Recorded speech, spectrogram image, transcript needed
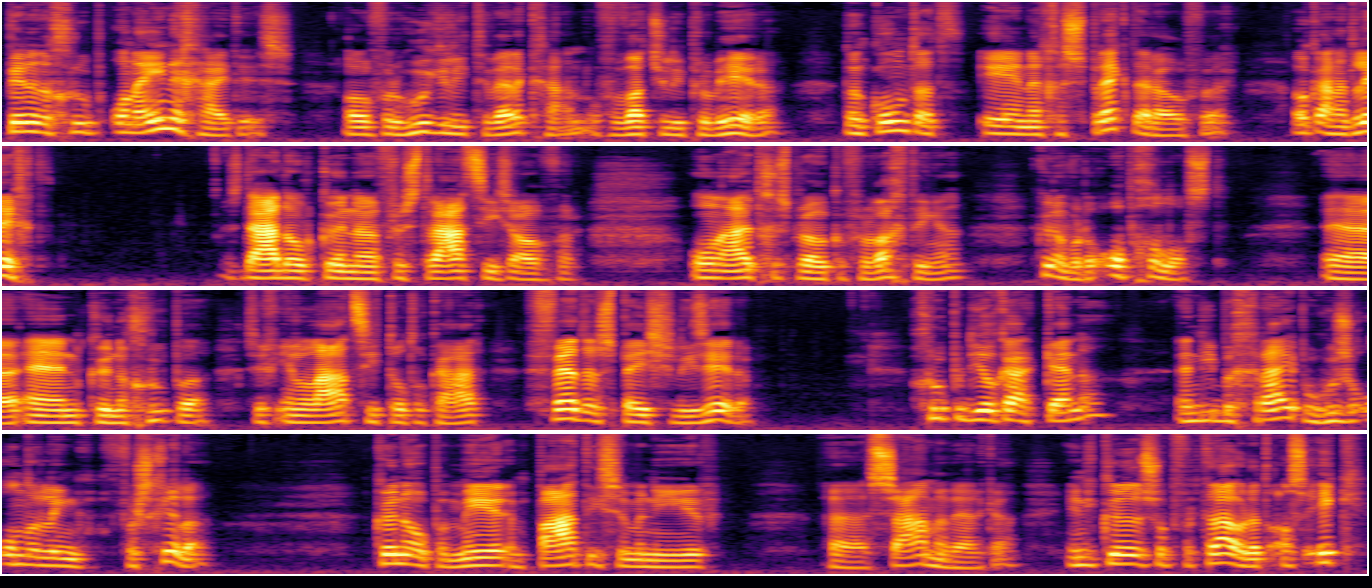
binnen de groep oneenigheid is over hoe jullie te werk gaan of wat jullie proberen, dan komt dat in een gesprek daarover ook aan het licht. Dus daardoor kunnen frustraties over onuitgesproken verwachtingen kunnen worden opgelost. Uh, en kunnen groepen zich in relatie tot elkaar verder specialiseren. Groepen die elkaar kennen en die begrijpen hoe ze onderling verschillen, kunnen op een meer empathische manier uh, samenwerken. En die kunnen dus op vertrouwen dat als ik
